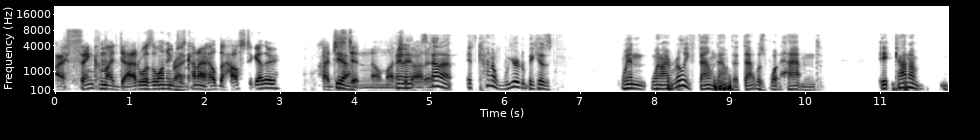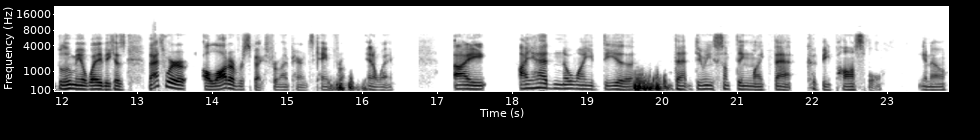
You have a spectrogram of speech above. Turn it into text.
I think my dad was the one who Right. just kind of held the house together. I just Yeah. didn't know much and about it's it. kind of it's kind of weird because when when I really found out that that was what happened, it kind of blew me away because that's where a lot of respect for my parents came from in a way. I I had no idea that doing something like that could be possible, you know.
